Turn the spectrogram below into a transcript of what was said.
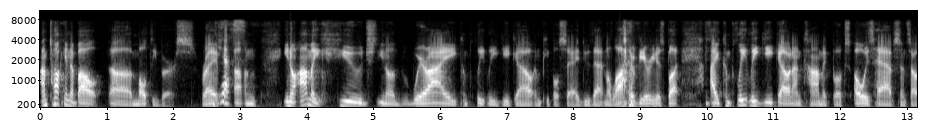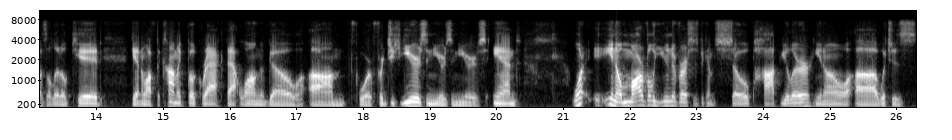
I'm talking about uh, multiverse, right? Yes. Um, you know, I'm a huge, you know, where I completely geek out, and people say I do that in a lot of areas, but I completely geek out on comic books, always have since I was a little kid, getting them off the comic book rack that long ago um, for, for just years and years and years. And what you know marvel universe has become so popular you know uh, which is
